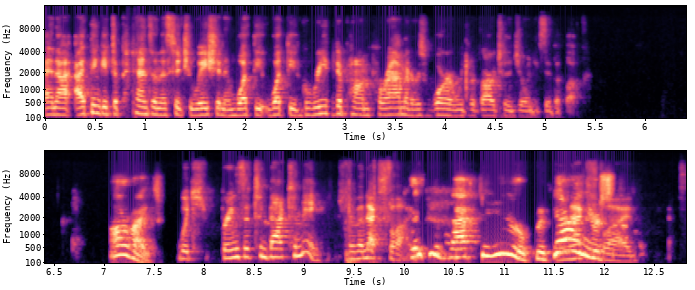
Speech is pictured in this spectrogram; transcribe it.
and I, I think it depends on the situation and what the what the agreed upon parameters were with regard to the joint exhibit book. All right, Which brings it to back to me for the next slide. this is back to you, preparing next yourself. slide. Yes.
